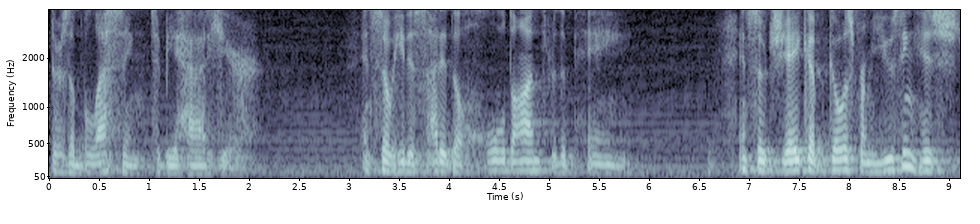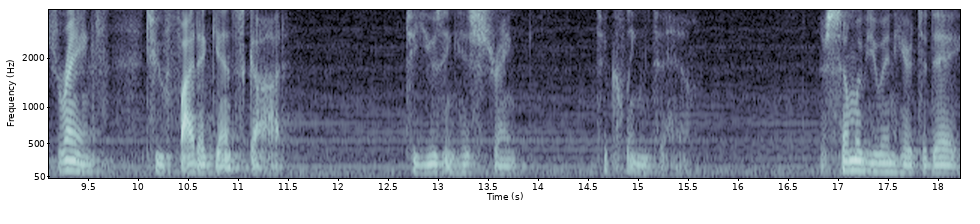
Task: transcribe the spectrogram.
there's a blessing to be had here. And so he decided to hold on through the pain. And so Jacob goes from using his strength to fight against God to using his strength to cling to him. There's some of you in here today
